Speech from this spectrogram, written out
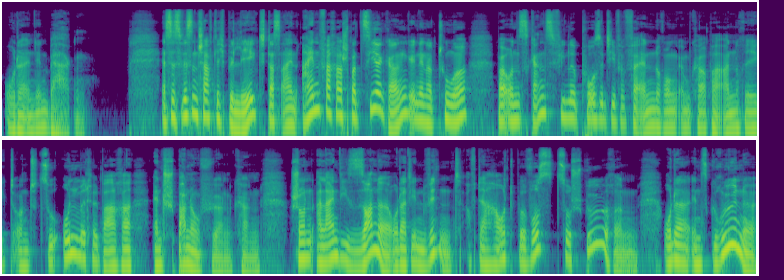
oder in den Bergen. Es ist wissenschaftlich belegt, dass ein einfacher Spaziergang in der Natur bei uns ganz viele positive Veränderungen im Körper anregt und zu unmittelbarer Entspannung führen kann. Schon allein die Sonne oder den Wind auf der Haut bewusst zu spüren oder ins Grüne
